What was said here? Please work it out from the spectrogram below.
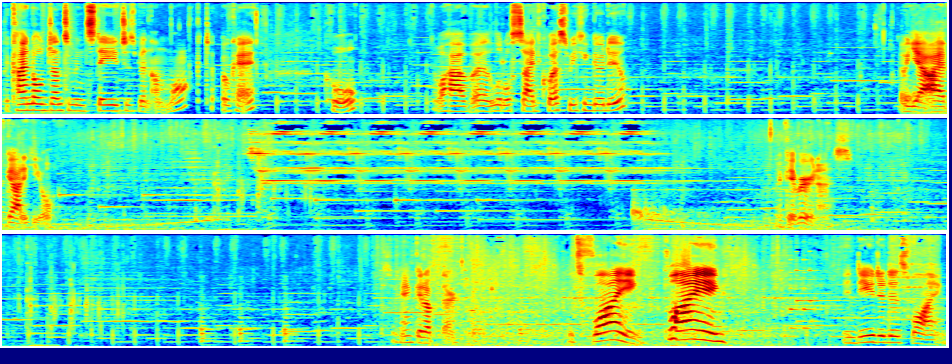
The kind old gentleman stage has been unlocked. Okay. Cool. We'll have a little side quest we can go do. Oh yeah, I've got to heal. Okay, very nice. So I can't get up there. It's flying! Flying! Indeed it is flying.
